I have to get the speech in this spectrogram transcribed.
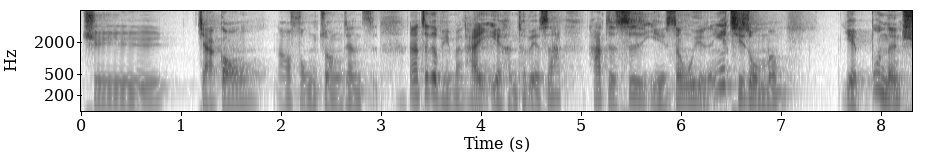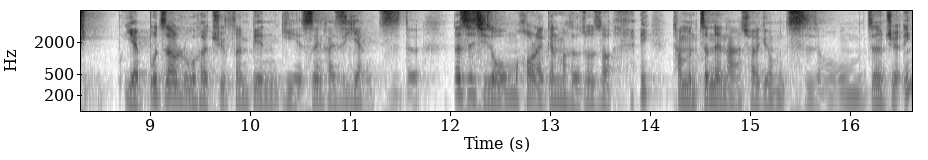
去加工，然后封装这样子。那这个品牌它也很特别，是它它只是野生乌鱼子，因为其实我们也不能去。也不知道如何去分辨野生还是养殖的，但是其实我们后来跟他们合作的时候，哎，他们真的拿出来给我们吃哦，我们真的觉得，哎，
